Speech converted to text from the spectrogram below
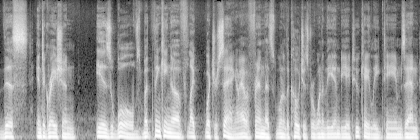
this integration is Wolves. But thinking of like what you're saying, I have a friend that's one of the coaches for one of the NBA 2K League teams, and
